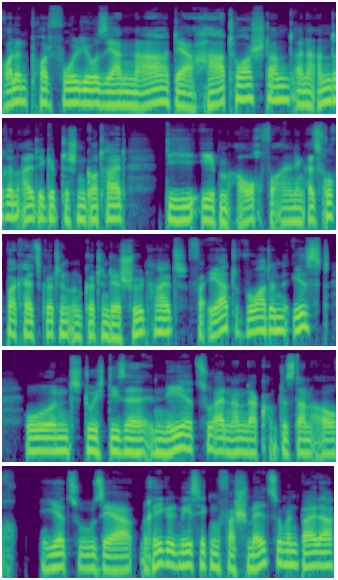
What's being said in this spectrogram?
Rollenportfolio sehr nah der Hathor stand, einer anderen altägyptischen Gottheit, die eben auch vor allen Dingen als Fruchtbarkeitsgöttin und Göttin der Schönheit verehrt worden ist. Und durch diese Nähe zueinander kommt es dann auch hier zu sehr regelmäßigen Verschmelzungen beider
